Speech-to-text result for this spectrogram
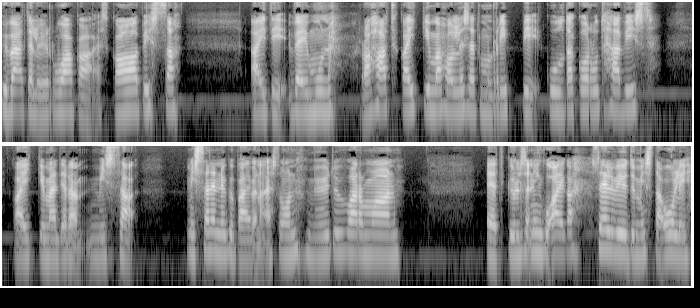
hyvät oli ruokaa edes kaapissa. Äiti vei mun rahat, kaikki mahdolliset, mun rippi, kultakorut hävis. Kaikki, mä en tiedä missä, missä ne nykypäivänä edes on myyty varmaan. Että kyllä se niinku aika selviytymistä oli,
